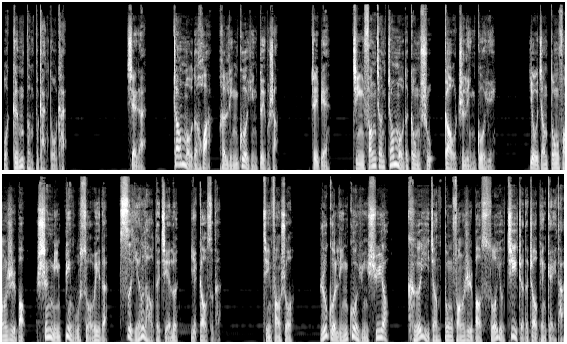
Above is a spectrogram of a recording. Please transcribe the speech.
我根本不敢多看。”显然，张某的话和林过云对不上。这边，警方将张某的供述告知林过云，又将《东方日报》。声明并无所谓的四眼老的结论也告诉他，警方说，如果林过云需要，可以将《东方日报》所有记者的照片给他，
